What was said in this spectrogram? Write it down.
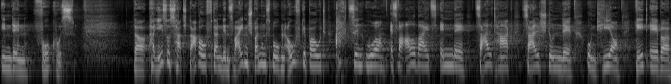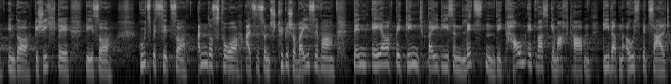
in den Fokus. Der Herr Jesus hat darauf dann den zweiten Spannungsbogen aufgebaut. 18 Uhr, es war Arbeitsende, Zahltag, Zahlstunde. Und hier geht eben in der Geschichte dieser Gutsbesitzer anders vor, als es sonst typischerweise war, denn er beginnt bei diesen Letzten, die kaum etwas gemacht haben, die werden ausbezahlt.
